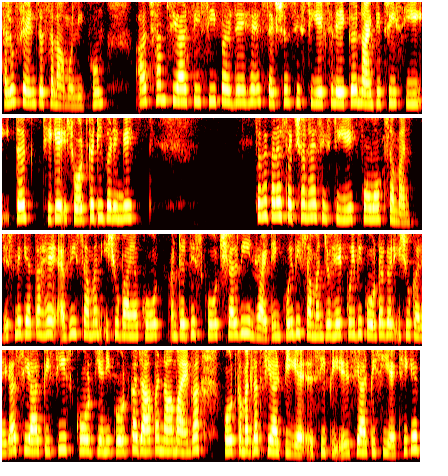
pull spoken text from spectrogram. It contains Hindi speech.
हेलो फ्रेंड्स अस्सलाम वालेकुम आज हम सीआरपीसी पढ़ रहे हैं सेक्शन सिक्सटी एट से लेकर नाइन्टी थ्री सी तक, ठीक है? शॉर्टकट ही पढ़ेंगे। सबसे पहला सेक्शन है sixty eight form of summon जिसमें कहता है every summon issue by a court under this court shall be in writing कोई भी समन जो है, कोई भी कोर्ट अगर इशू करेगा सीआरपीसी इस कोर्ट यानी कोर्ट का जहाँ पर नाम आएगा कोर्ट का मतलब सी आर पी है C P C R P C है, ठीक है?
